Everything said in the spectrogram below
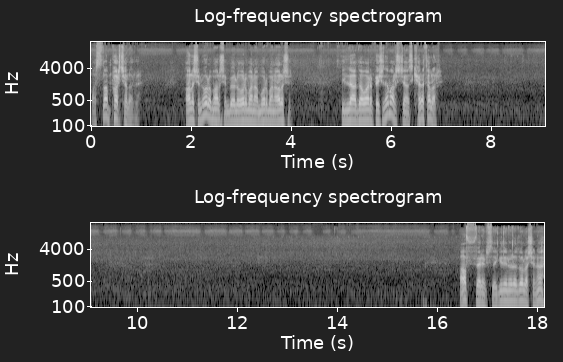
Aslan parçaları. Alışın oğlum alışın. Böyle ormana mormana alışın. İlla davarın peşinde mi alışacaksınız? Keratalar. Aferin size. Gidin öyle dolaşın ha.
